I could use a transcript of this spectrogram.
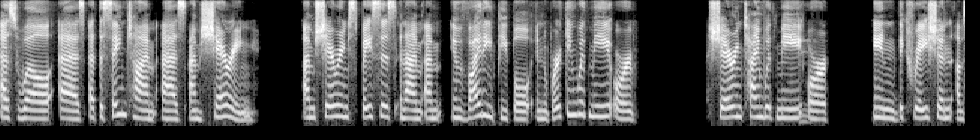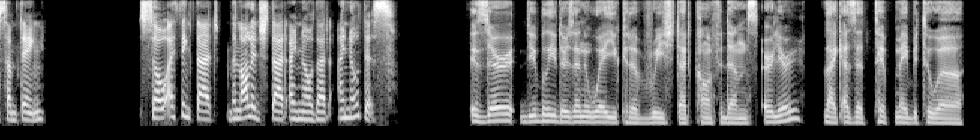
as well as at the same time as I'm sharing. I'm sharing spaces and I'm, I'm inviting people in working with me or sharing time with me mm. or in the creation of something. So I think that the knowledge that I know that I know this. Is there, do you believe there's any way you could have reached that confidence earlier? Like as a tip, maybe to a,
